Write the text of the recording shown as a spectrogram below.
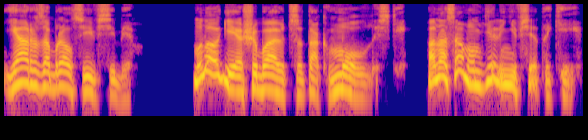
Я разобрался и в себе. Многие ошибаются так в молодости, а на самом деле не все такие.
